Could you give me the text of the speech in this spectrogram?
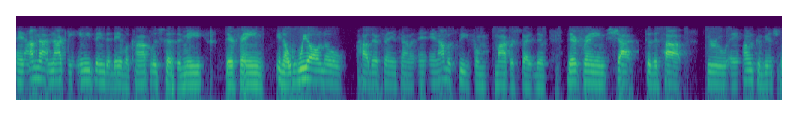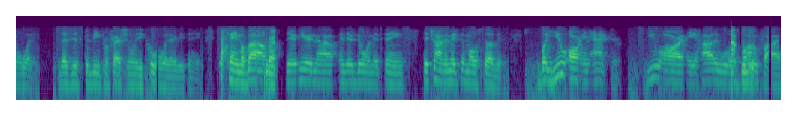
and I'm not knocking anything that they've accomplished because to me, their fame. You know, we all know how their fame kind of, and, and I'm gonna speak from my perspective. Their fame shot to the top through an unconventional way. That's just to be professionally cool with everything. It came about. Right. They're here now, and they're doing their thing. They're trying to make the most of it but you are an actor. You are a Hollywood bona Absolutely. fide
